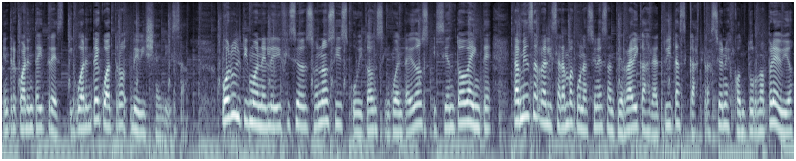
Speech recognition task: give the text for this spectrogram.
entre 43 y 44 de Villa Elisa. Por último, en el edificio de Zoonosis, ubicado en 52 y 120, también se realizarán vacunaciones antirrábicas gratuitas y castraciones con turno previo,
